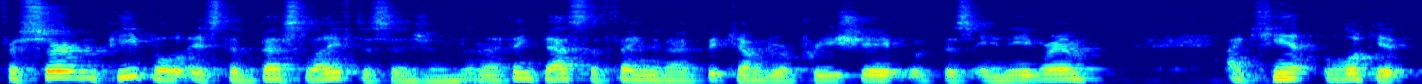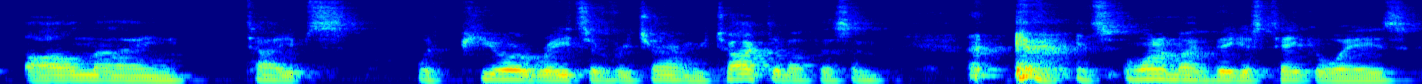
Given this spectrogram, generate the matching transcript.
for certain people, it's the best life decision. And I think that's the thing that I've become to appreciate with this Enneagram. I can't look at all nine types with pure rates of return. We talked about this and it's one of my biggest takeaways.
